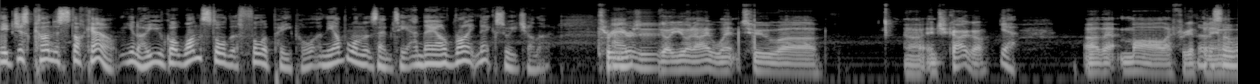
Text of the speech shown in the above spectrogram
It just kind of stuck out. You know, you've got one store that's full of people and the other one that's empty, and they are right next to each other. Three years ago, you and I went to uh, uh, in Chicago Yeah. uh, that mall. I forget the name of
